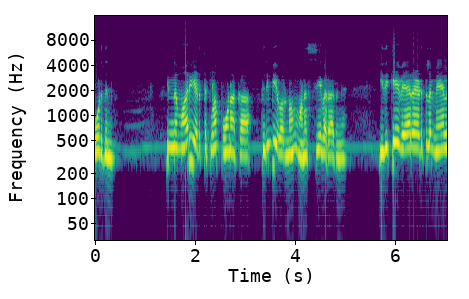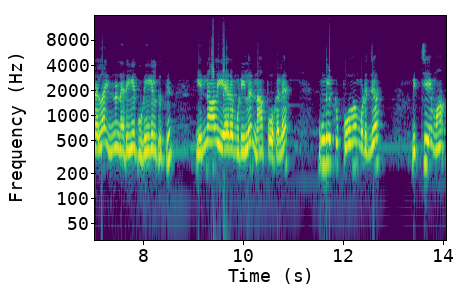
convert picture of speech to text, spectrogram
ஓடுதுன்னு. இந்த மாதிரி இடத்துக்கெலாம் போனாக்கா திரும்பி வரணும்னு மனசே வராதுங்க. இதுக்கே வேற இடத்துல மேலெல்லாம் இன்னும் நிறைய குகைகள் இருக்குது என்னால் ஏற முடியல நான் போகலை. உங்களுக்கு போக முடிஞ்சா நிச்சயமாக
